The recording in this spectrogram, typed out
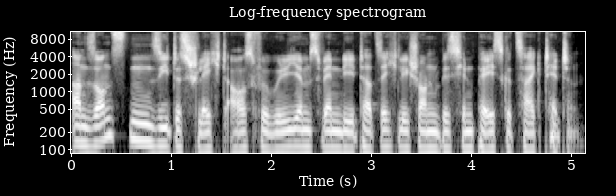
ansonsten sieht es schlecht aus für Williams, wenn die tatsächlich schon ein bisschen Pace gezeigt hätten.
